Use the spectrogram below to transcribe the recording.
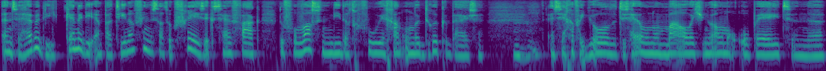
en ze hebben die, kennen die empathie, dan vinden ze dat ook vreselijk. Het zijn vaak de volwassenen die dat gevoel weer gaan onderdrukken bij ze. Mhm. En zeggen van, joh, het is heel normaal wat je nu allemaal opeet. En, uh, er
